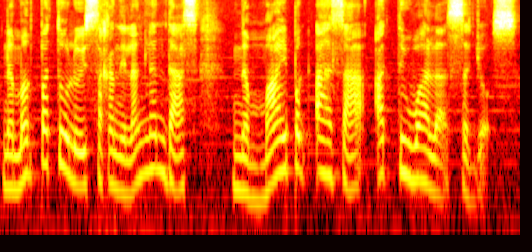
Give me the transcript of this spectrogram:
na magpatuloy sa kanilang landas na may pag-asa at tiwala sa Diyos.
